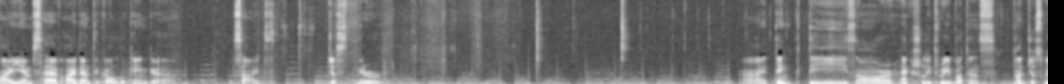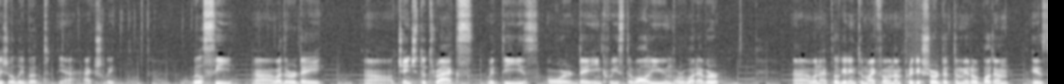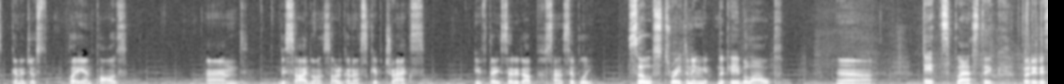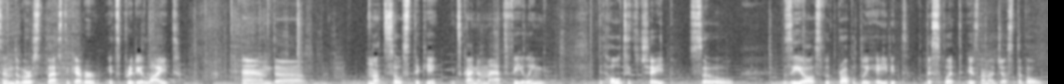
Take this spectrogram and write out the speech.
IEMs have identical looking uh, sides, just mirrored. I think these are actually three buttons, not just visually, but yeah, actually. We'll see uh, whether they uh, change the tracks with these or they increase the volume or whatever. Uh, when I plug it into my phone I'm pretty sure that the middle button is gonna just play and pause and the side ones are gonna skip tracks if they set it up sensibly. So straightening the cable out, uh, it's plastic but it isn't the worst plastic ever, it's pretty light and uh, not so sticky, it's kind of matte feeling. It holds its shape, so Zeos would probably hate it. The split is non-adjustable.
